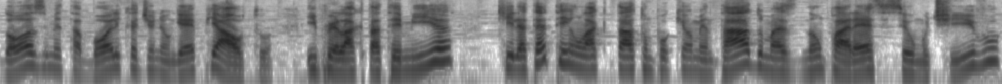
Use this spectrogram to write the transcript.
dose metabólica de Anion Gap alto: hiperlactatemia, que ele até tem um lactato um pouquinho aumentado, mas não parece ser o motivo.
